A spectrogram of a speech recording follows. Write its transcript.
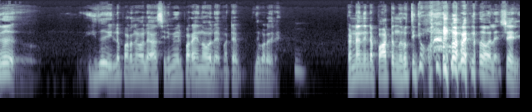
ഇത് ഇത് ഇല്ല പറഞ്ഞ പോലെ ആ സിനിമയിൽ പറയുന്ന പോലെ മറ്റേ ഇത് പറഞ്ഞില്ലേ? പെണ്ണെ നിന്റെ പാട്ട് നിർത്തിക്കോ പറയുന്നത് പോലെ. ശരി.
